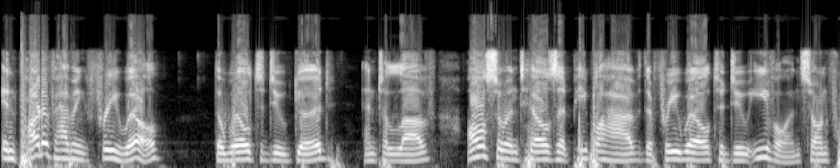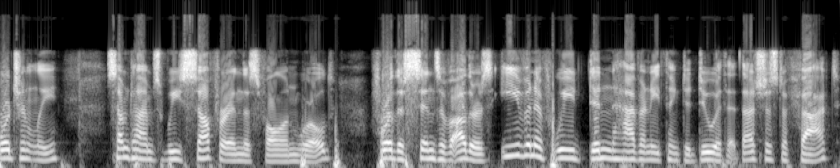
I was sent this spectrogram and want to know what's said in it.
in part of having free will, the will to do good and to love also entails that people have the free will to do evil. And so, unfortunately, sometimes we suffer in this fallen world for the sins of others, even if we didn't have anything to do with it. That's just a fact.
